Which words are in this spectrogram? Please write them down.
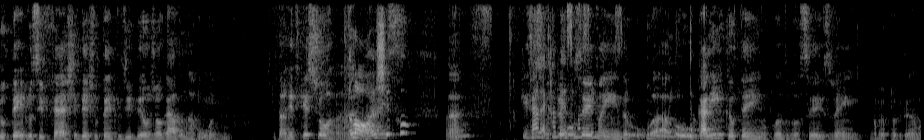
Que o templo se fecha e deixa o templo de Deus jogado na rua. Então a gente questiona, né? Lógico. Mas, né? Porque existe Cada muito preconceito ainda. O, a- o- carinho que eu tenho quando vocês vêm ao meu programa,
